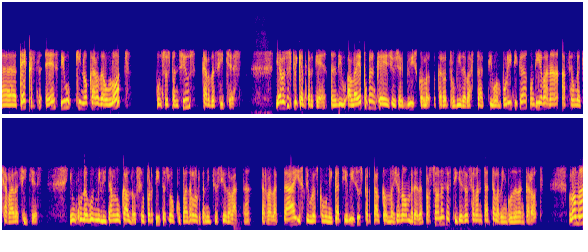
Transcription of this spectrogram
eh, text, eh, es diu Qui no carda Olot, punts suspensius, carda Sitges. Ara us expliquem per què. Eh, Diu, a l'època en què Josep Lluís Carot Rovira va estar actiu en política, un dia va anar a fer una xerrada a Sitges i un conegut militant local del seu partit es va ocupar de l'organització de l'acte, de redactar i escriure els comunicats i avisos per tal que el major nombre de persones estigués assabentat de l'avinguda d'en Carot. L'home,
